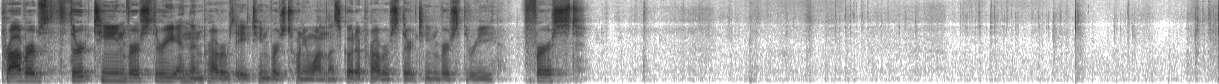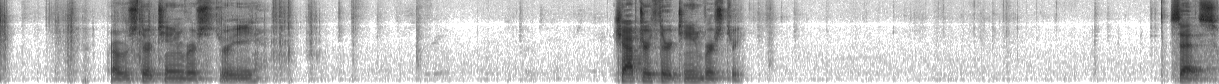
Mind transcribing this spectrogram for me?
Proverbs 13, verse 3, and then Proverbs 18, verse 21. Let's go to Proverbs 13, verse 3 first. Proverbs 13, verse 3. Chapter 13, verse 3. Says,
